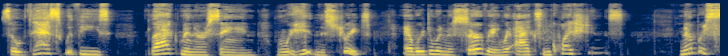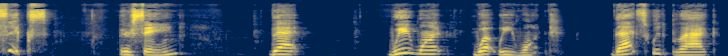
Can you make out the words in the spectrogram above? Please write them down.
So that's what these black men are saying when we're hitting the streets and we're doing a survey and we're asking questions. Number six, they're saying that we want what we want. That's what black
